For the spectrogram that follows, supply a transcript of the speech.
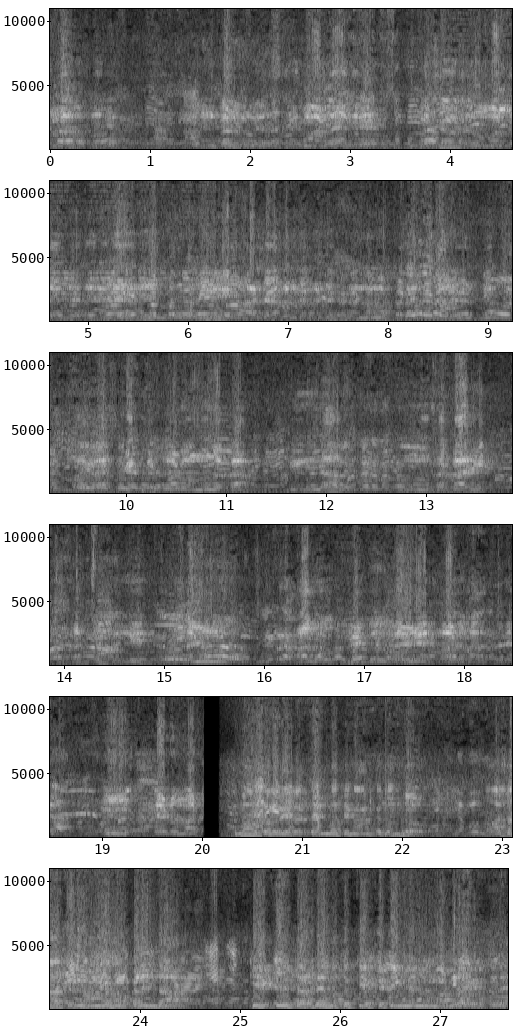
ಎಲ್ಲರೂ ಸೇರಿ. ಮಾಡ್ತಾ ಮಾಡ್ತಾ ಕಟ್ ಮಾಡುವ ಮೂಲಕ ಇಲ್ಲಿಂದ ಸರ್ಕಾರಿ ಆಸ್ಪತ್ರೆಯಲ್ಲಿ ಹಣ್ಣು ಹಾಲು ಬ್ರೆಡ್ ವಿತರಣೆ ಮಾಡಲಾಗುತ್ತದೆ ಈ ಎರಡು ಮಾತು ಕುಮಾರಸ್ವಾಮಿಯವರ ಜನ್ಮ ದಿನಾಂಕದಂದು ಆಶಾಕಿರಣ ಅಂಗ ಮಕ್ಕಳಿಂದ ಕೇಕ್ ವಿತರಣೆ ಮತ್ತು ಕೇಕ್ ಕಟಿಂಗ್ ಅನ್ನು ಮಾಡಲಾಗಿರುತ್ತದೆ.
